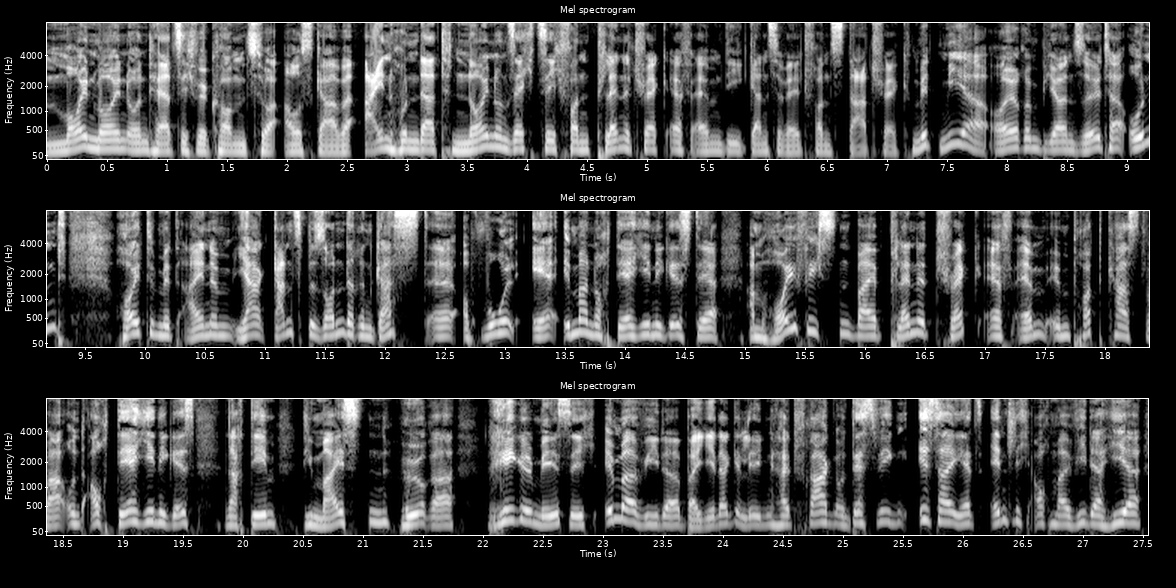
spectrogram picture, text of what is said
Moin moin und herzlich willkommen zur Ausgabe 169 von Planet Trek FM, die ganze Welt von Star Trek. Mit mir, eurem Björn Sölter und heute mit einem, ja, ganz besonderen Gast, äh, obwohl er immer noch derjenige ist, der am häufigsten bei Planet Trek FM im Podcast war und auch derjenige ist, nachdem die meisten Hörer regelmäßig immer wieder bei jeder Gelegenheit fragen. Und deswegen ist er jetzt endlich auch mal wieder hier.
